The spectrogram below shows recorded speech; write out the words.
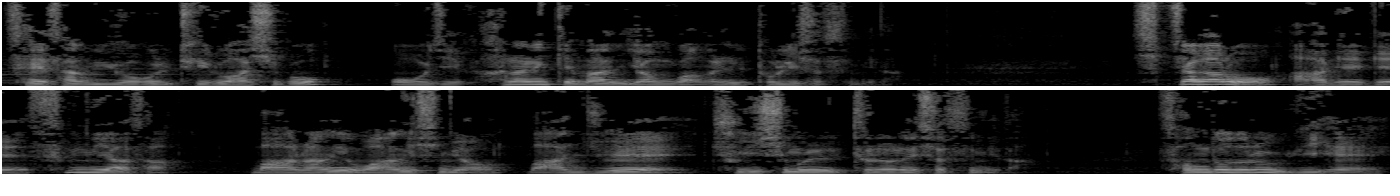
세상 유혹을 뒤로 하시고 오직 하나님께만 영광을 돌리셨습니다. 십자가로 악에게 승리하사 만왕의 왕이시며 만주의 주이심을 드러내셨습니다. 성도들을 위해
